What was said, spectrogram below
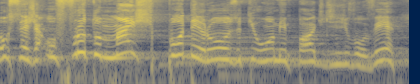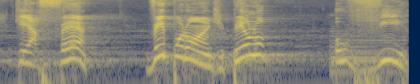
Ou seja, o fruto mais poderoso que o homem pode desenvolver, que é a fé, vem por onde? Pelo ouvir.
